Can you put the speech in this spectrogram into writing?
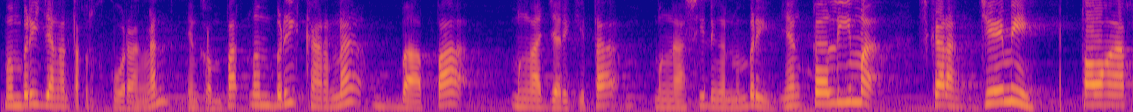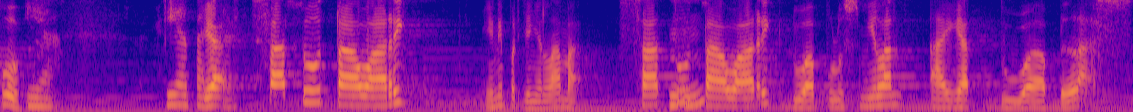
memberi jangan takut kekurangan. Yang keempat memberi karena bapak mengajari kita mengasihi dengan memberi yang kelima sekarang Jamie tolong aku iya iya pastor ya satu tawarik ini perjanjian lama 1 mm -hmm. Tawarik 29 ayat 12.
